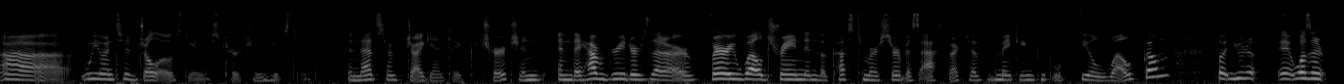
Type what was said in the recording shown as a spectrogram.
uh we went to joel osteen's church in houston and that's a gigantic church and and they have greeters that are very well trained in the customer service aspect of making people feel welcome but you don't- it wasn't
